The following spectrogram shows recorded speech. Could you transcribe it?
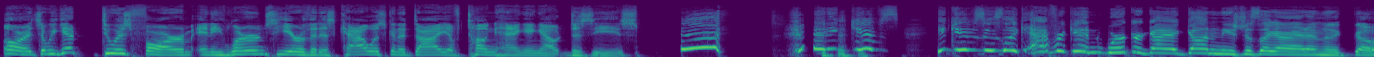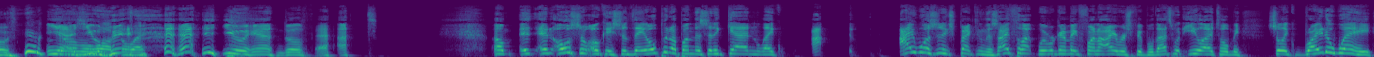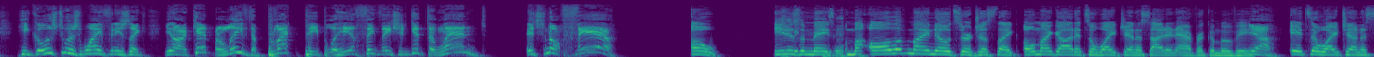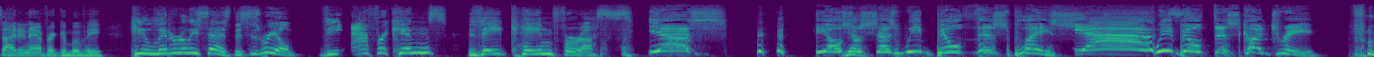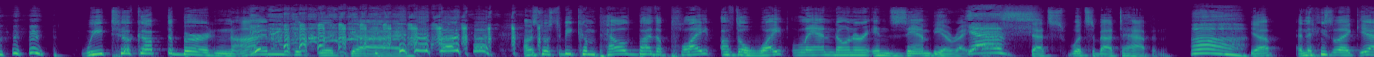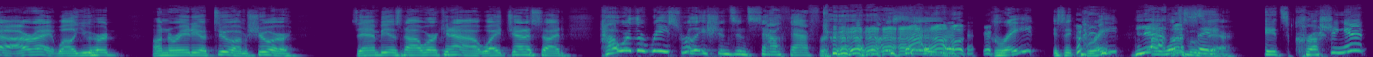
All right, so we get to his farm and he learns here that his cow is going to die of tongue hanging out disease. and he gives he gives his like African worker guy a gun, and he's just like, "All right, I'm gonna go." Yeah, you walk away. you handle that. Um, and also, okay, so they open up on this, and again, like I, wasn't expecting this. I thought we were going to make fun of Irish people. That's what Eli told me. So, like right away, he goes to his wife and he's like, you know, I can't believe the black people here think they should get the land. It's not fair. Oh, it is amazing. my, all of my notes are just like, "Oh my god, it's a white genocide in Africa movie." Yeah. it's a white genocide in Africa movie. He literally says, "This is real. The Africans, they came for us." Yes. He also Yeah. says we built this place. Yeah. We built this country. We took up the burden. I'm the good guy. I'm supposed to be compelled by the plight of the white landowner in Zambia right now. Yes. That's what's about to happen. ah. Yep. And then he's like, Yeah, all right. Well, you heard on the radio too, I'm sure. Zambia's not working out. White genocide. How are the race relations in South Africa? I want to say great. Is it great? Yeah. I want Let's to move say- there. it's crushing it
